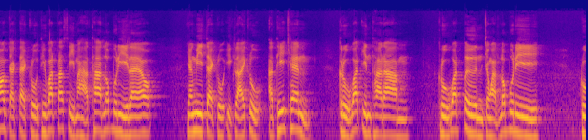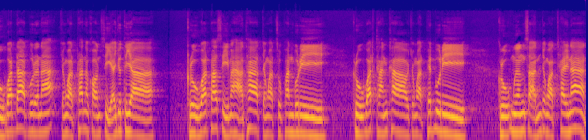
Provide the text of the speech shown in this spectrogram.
นอกจากแตกกรุที่วัดพระศรีมหาธาตุลบบุรีแล้ว ยังมีแตกกรุอีกหลายกรุอาทิเช่นกรุวัดอินทาราม กรุวัดปืน จังหวัดลบบุรีกรุวัดราชบุรณะ จังหวัดพระนครศรีอยุธยากรุวัดพระศรีมหาธาตุจังหวัดสุพรรณบุรีกรุวัดขังคาว จังหวัดเพชรบุรีกรุเมืองสันจังหวัดชัยนาท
